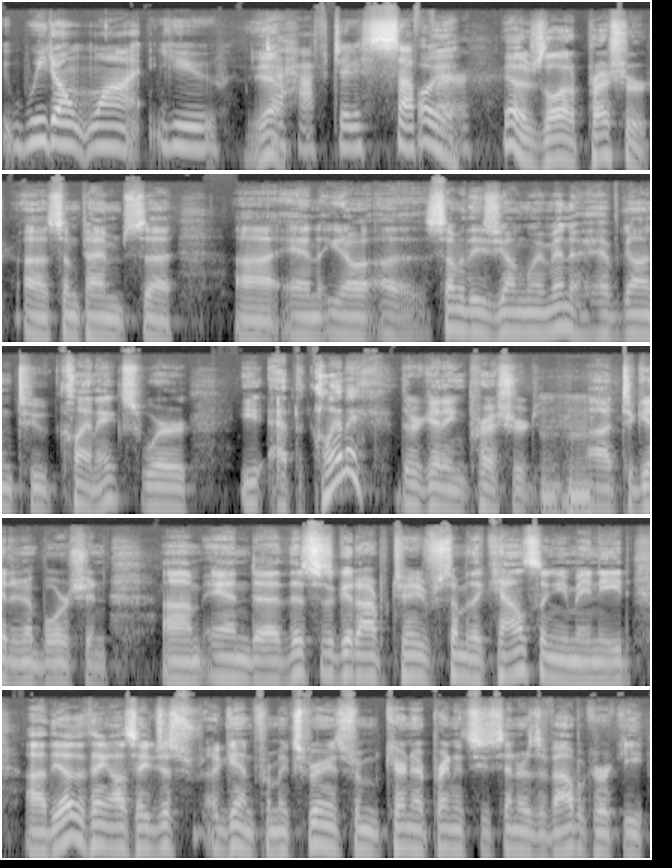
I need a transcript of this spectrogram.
we don't want you yeah. to have to suffer. Oh, yeah. yeah, there's a lot of pressure uh, sometimes. Uh, uh, and, you know, uh, some of these young women have gone to clinics where at the clinic they're getting pressured mm-hmm. Uh, to get an abortion. Um, and uh, this is a good opportunity for some of the counseling you may need. the other thing I'll say, just again, from experience from CareNet Pregnancy Centers of Albuquerque,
